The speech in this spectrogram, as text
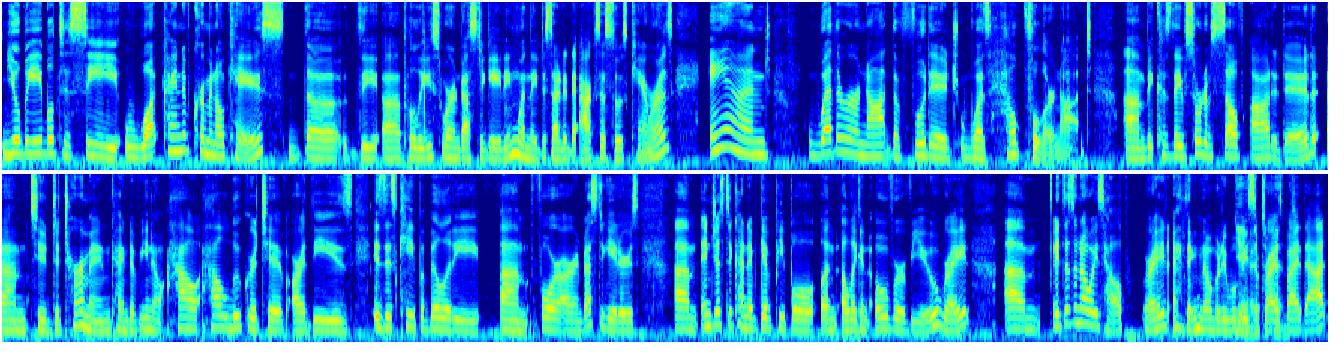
you'll be able to see what kind of criminal case the the uh, police were investigating when they decided to access those cameras, and whether or not the footage was helpful or not, um, because they've sort of self-audited um, to determine kind of you know how how lucrative are these is this capability um, for our investigators, um, and just to kind of give people an, a, like an overview, right? Um, it doesn't always help, right? I think nobody will yeah, be surprised by that.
